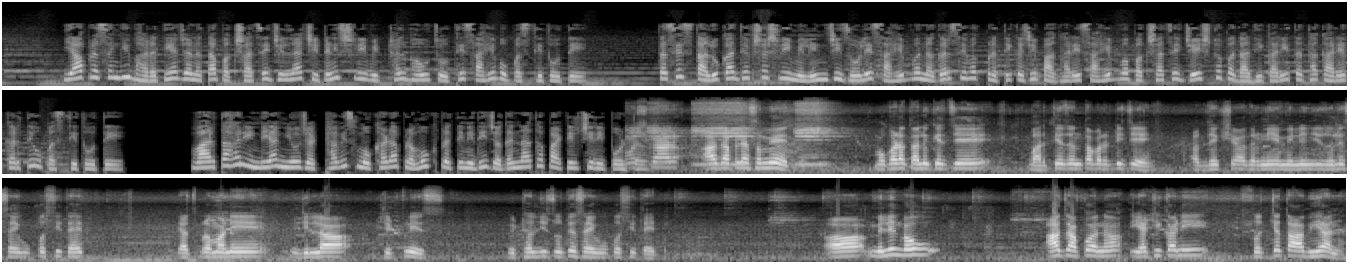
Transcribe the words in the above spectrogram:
या प्रसंगी भारतीय जनता पक्षाचे जिल्हा चिटणीस श्री विठ्ठल भाऊ चौथे साहेब उपस्थित होते. तसेच तालुकाध्यक्ष श्री मिलिंदजी झोले साहेब व नगरसेवक प्रतीकजी पाघारे साहेब व पक्षाचे ज्येष्ठ पदाधिकारी तथा कार्यकर्ते उपस्थित होते. वार्ताहर इंडिया न्यूज अठ्ठावीस मोखाडा प्रमुख प्रतिनिधी जगन्नाथ पाटीलची रिपोर्ट. नमस्कार आज आपल्या समेत मोखाडा तालुक्याचे भारतीय जनता पार्टीचे अध्यक्ष आदरणीय मिलिंदजी झोले साहेब उपस्थित आहेत. त्याचप्रमाणे जिल्हा चिटणीस विठ्ठलजी चोते साहेब उपस्थित आहेत. मिलिंद भाऊ आज आपण या ठिकाणी स्वच्छता अभियान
